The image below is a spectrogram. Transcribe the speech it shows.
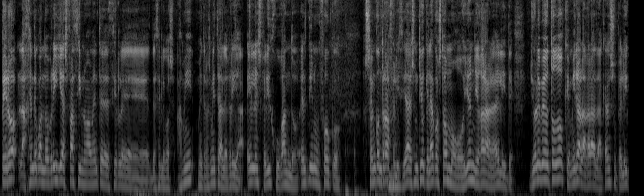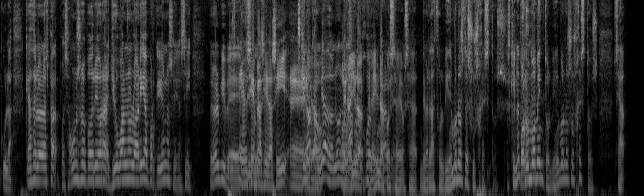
Pero la gente cuando brilla es fácil nuevamente decirle, decirle cosas. A mí me transmite alegría. Él es feliz jugando. Él tiene un foco. Se ha encontrado felicidad. Es un tío que le ha costado un mogollón llegar a la élite. Yo le veo todo que mira la grada, que hace su película, que hace lo de la espada. Pues alguno se lo podría ahorrar. Yo igual no lo haría porque yo no soy así. Pero él vive. Él vive- siempre ha sido así. Es eh, que no ha cambiado, ¿no? Pero No, hay una, pero hay cosa, eh, o sea, de verdad, olvidémonos de sus gestos. Es que no Por un momento, olvidémonos sus gestos. O sea,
